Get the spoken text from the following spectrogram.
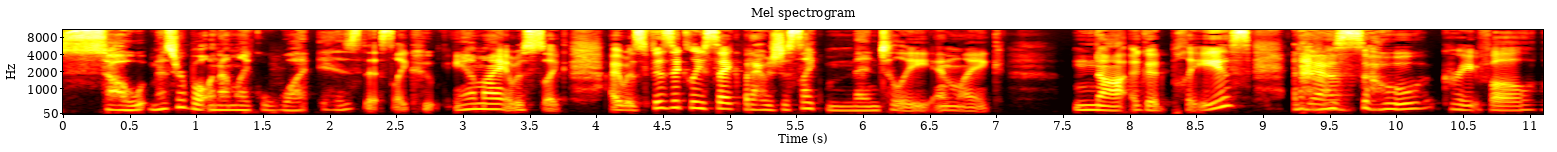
so miserable. And I'm like, what is this? Like, who am I? It was like, I was physically sick, but I was just like mentally and like, not a good place. And yeah. I was so grateful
